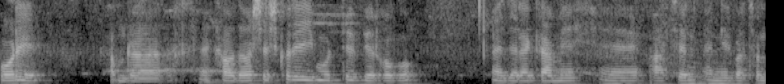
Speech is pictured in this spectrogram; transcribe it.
পড়ে আমরা খাওয়া দাওয়া শেষ করে এই মুহূর্তে বের হব। যারা গ্রামে আছেন, নির্বাচন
